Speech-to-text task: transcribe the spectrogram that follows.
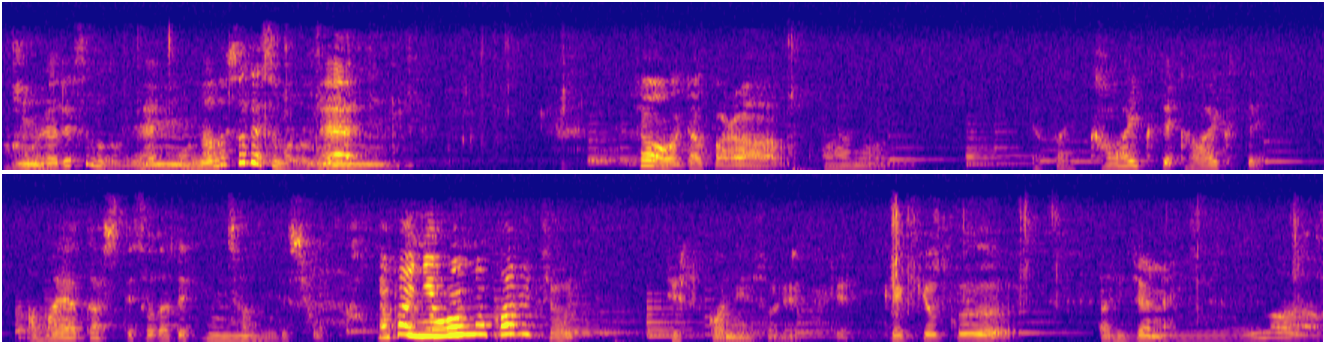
母親ですものね、うん。女の人ですものうね、ん。そうだからあのやっぱり可愛くて可愛くて甘やかして育てちゃうんでしょうか、やっぱり日本のカルチャーですかねそれって。結局あれじゃない。うん今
